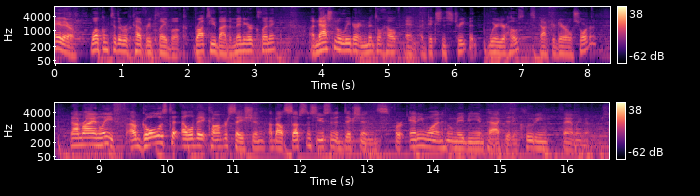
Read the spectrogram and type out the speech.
Hey there, welcome to the Recovery Playbook, brought to you by the Menninger Clinic, a national leader in mental health and addictions treatment. We're your hosts, Dr. Daryl Shorter. And I'm Ryan Leaf. Our goal is to elevate conversation about substance use and addictions for anyone who may be impacted, including family members.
